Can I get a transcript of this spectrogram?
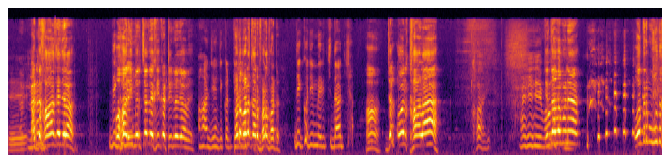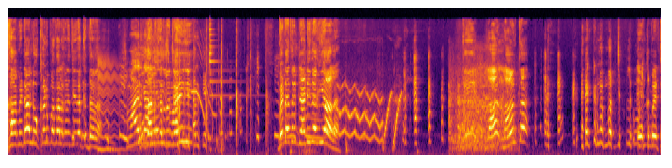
ਇਹ ਆ ਦਿਖਾ ਕੇ ਜਰਾ। ਉਹ ਦੇਖੋ ਹਰੀ ਮਿਰਚਾਂ ਦੇਖੀ ਕੱਟੀ ਨਾ ਜਾਵੇ। ਹਾਂਜੀ ਹਾਂਜੀ ਕੱਟੀ ਫੜ ਫੜ ਕਰ ਫੜ ਫੜ ਦੇਖੋ ਜੀ ਮਿਰਚ ਦਾ ਅੱਛਾ ਹਾਂ ਜਾ ਓਏ ਖਾ ਲੈ ਹਾਏ ਕਿੱਦਾਂ ਦਾ ਬਣਿਆ? ਉਧਰ ਮੂੰਹ ਦਿਖਾ ਬੇਟਾ ਲੋਕਾਂ ਨੂੰ ਪਤਾ ਲੱਗਣਾ ਚਾਹੀਦਾ ਕਿੱਦਾਂ ਦਾ। ਸਮਾਈਲ ਕਰ ਚਾਹੀਦੀ। ਹੈ। ਬੇਟਾ ਤੇਰੇ ਡੈਡੀ ਦਾ ਕੀ ਹਾਲ ਹੈ? ਲਾਂਤਾ ਇੱਕ ਨੰਬਰ ਚੱਲੂ ਇੱਕ ਮਿੰਟ।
